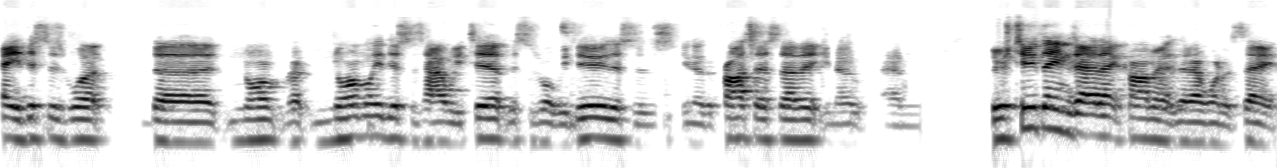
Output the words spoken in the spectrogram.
hey, this is what the norm normally this is how we tip, this is what we do, this is you know the process of it, you know, and there's two things out of that comment that I want to say.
